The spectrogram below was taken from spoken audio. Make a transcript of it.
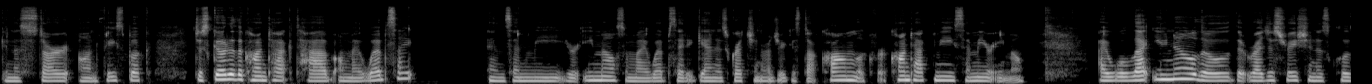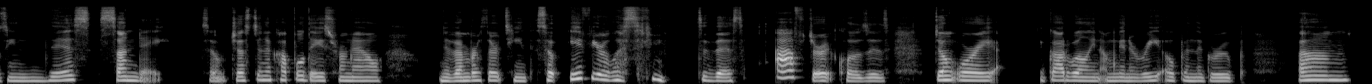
going to start on Facebook. Just go to the contact tab on my website and send me your email. So, my website again is gretchenrodriguez.com. Look for contact me, send me your email. I will let you know though that registration is closing this Sunday. So, just in a couple days from now, November 13th. So, if you're listening to this after it closes, don't worry. God willing, I'm going to reopen the group. Um,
